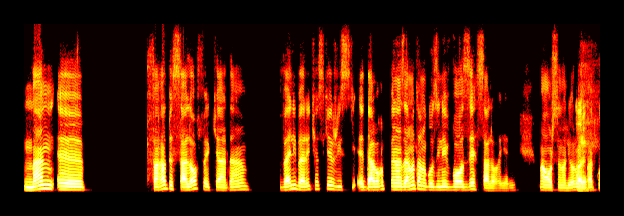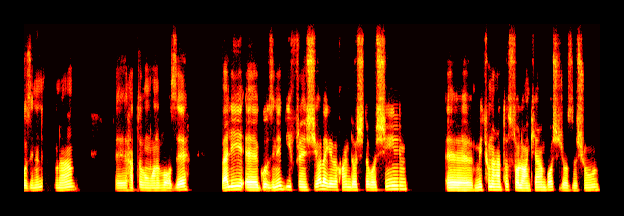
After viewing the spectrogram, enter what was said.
من فقط به صلاح فکر کردم ولی برای کسی که ریسکی در واقع به نظر من تنها گزینه واضح صلاحه یعنی من آرسنالی ها رو آره. گزینه نمی‌دونم حتی به عنوان واضح. ولی گزینه دیفرنشیال اگه بخوایم داشته باشیم می‌تونه حتی سولانکه هم باشه جزوشون.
